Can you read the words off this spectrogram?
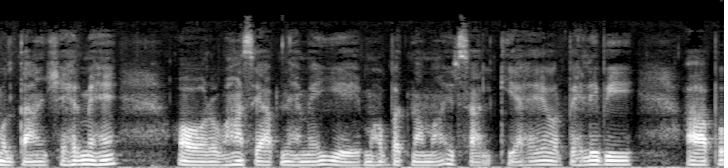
ملتان شہر میں ہیں اور وہاں سے آپ نے ہمیں یہ محبت نامہ ارسال کیا ہے اور پہلے بھی آپ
